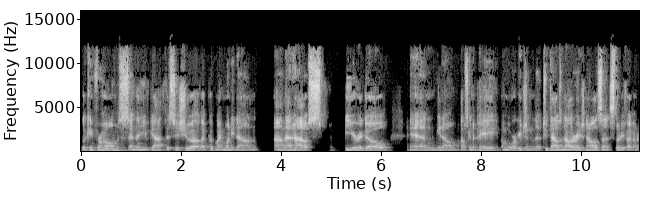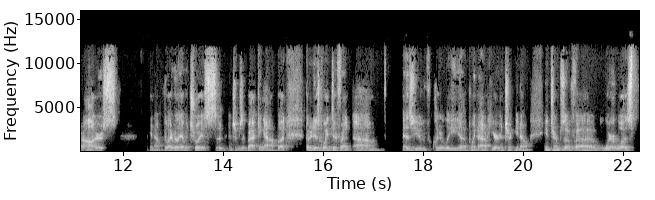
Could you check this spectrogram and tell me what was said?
looking for homes, and then you've got this issue of I put my money down on that house a year ago, and you know I was going to pay a mortgage in the two thousand dollar range. Now all of a sudden it's thirty five hundred dollars. You know, do I really have a choice in terms of backing out? But but it is quite different. Um, as you've clearly uh, pointed out here, in ter- you know, in terms of uh, where it was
